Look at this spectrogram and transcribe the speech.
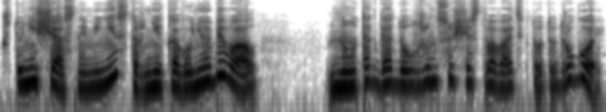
что несчастный министр никого не убивал, но тогда должен существовать кто-то другой.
